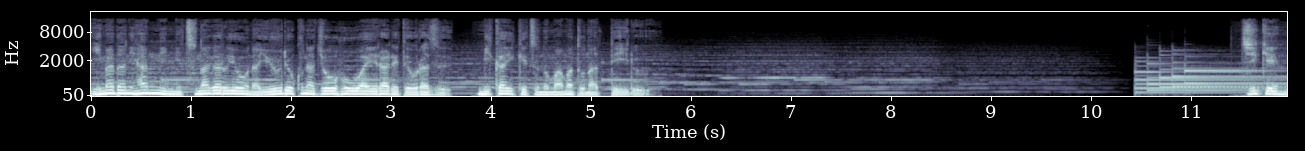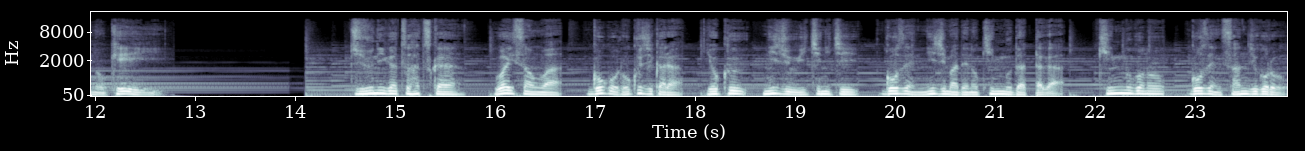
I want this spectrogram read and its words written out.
未だに犯人につながるような有力な情報は得られておらず、未解決のままとなっている。事件の経緯12月20日、Y さんは午後6時から翌21日午前2時までの勤務だったが、勤務後の午前3時頃、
